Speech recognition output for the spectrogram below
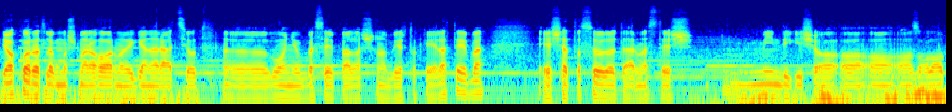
gyakorlatilag most már a harmadik generációt vonjuk be szépen lassan a birtok életébe, és hát a szőlőtermesztés mindig is a, a, a, az alap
